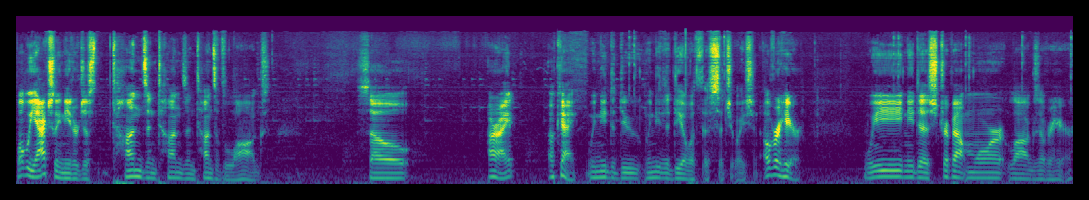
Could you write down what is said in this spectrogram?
What we actually need are just tons and tons and tons of logs. So, all right, okay. We need to do. We need to deal with this situation over here. We need to strip out more logs over here.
